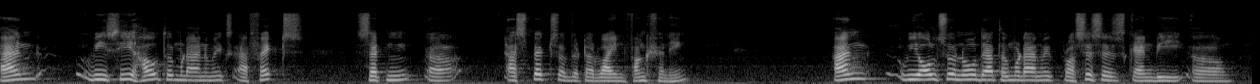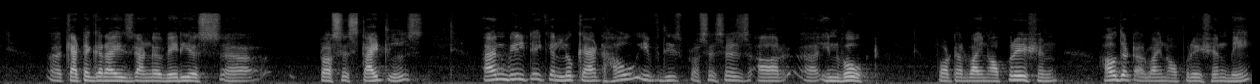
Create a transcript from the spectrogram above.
And we see how thermodynamics affects certain uh, aspects of the turbine functioning. And we also know that thermodynamic processes can be uh, uh, categorized under various uh, process titles. And we will take a look at how if these processes are uh, invoked for turbine operation, how the turbine operation may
